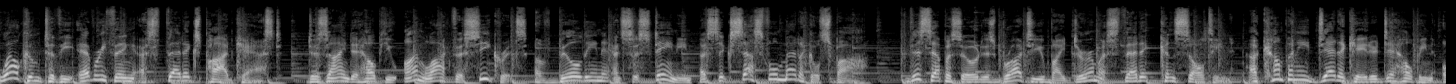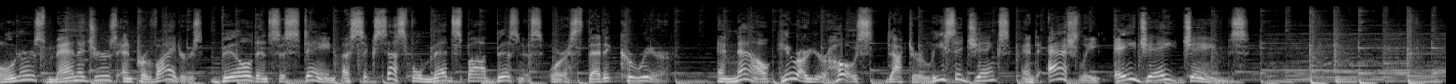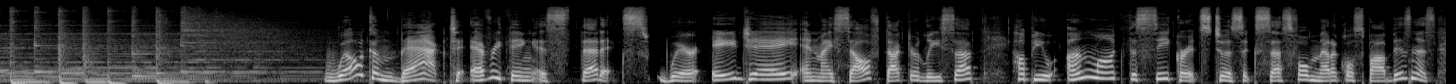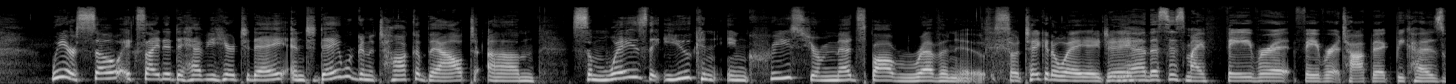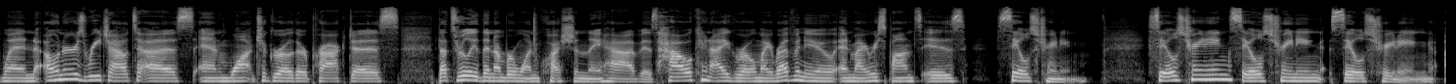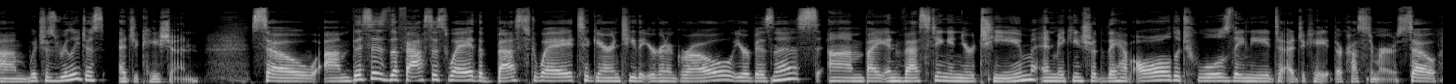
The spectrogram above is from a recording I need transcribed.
Welcome to the Everything Aesthetics Podcast, designed to help you unlock the secrets of building and sustaining a successful medical spa. This episode is brought to you by Derm Aesthetic Consulting, a company dedicated to helping owners, managers, and providers build and sustain a successful med spa business or aesthetic career. And now, here are your hosts, Dr. Lisa Jenks and Ashley A.J. James. Welcome back to Everything Aesthetics, where AJ and myself, Dr. Lisa, help you unlock the secrets to a successful medical spa business. We are so excited to have you here today. And today we're going to talk about um, some ways that you can increase your med spa revenue. So take it away, AJ. Yeah, this is my favorite, favorite topic because when owners reach out to us and want to grow their practice, that's really the number one question they have is how can I grow my revenue? And my response is sales training sales training, sales training, sales training, um, which is really just education. So um, this is the fastest way, the best way to guarantee that you're going to grow your business um, by investing in your team and making sure that they have all the tools they need to educate their customers. So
